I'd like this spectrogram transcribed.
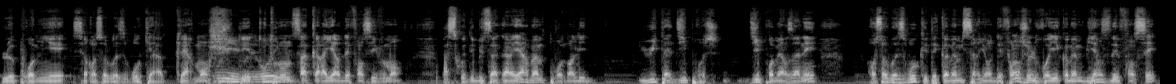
Le premier, c'est Russell Westbrook qui a clairement chuté tout au long de sa carrière défensivement. Parce qu'au début de sa carrière, même pendant les 8 à 10, proches- 10 premières années, Russell Westbrook était quand même sérieux en défense. Je le voyais quand même bien se défoncer.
